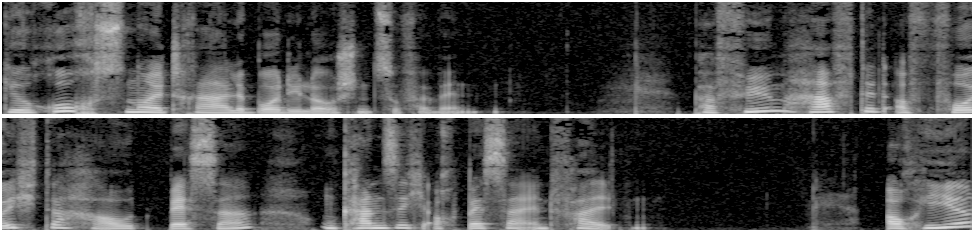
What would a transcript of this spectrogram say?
geruchsneutrale Bodylotion zu verwenden. Parfüm haftet auf feuchter Haut besser und kann sich auch besser entfalten. Auch hier,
